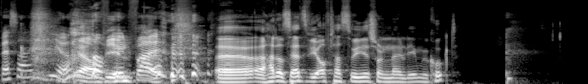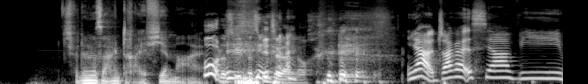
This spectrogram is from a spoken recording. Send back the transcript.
besser als wir. Ja, auf, auf jeden, jeden, Fall. Fall. äh, Hand aufs Herz, wie oft hast du hier schon in deinem Leben geguckt? Ich würde nur sagen, drei, vier Mal. Oh, das geht, das geht ja dann noch. Ja, Jugger ist ja wie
